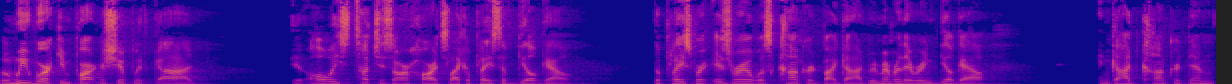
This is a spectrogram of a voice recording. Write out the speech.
When we work in partnership with God, it always touches our hearts like a place of Gilgal, the place where Israel was conquered by God. Remember, they were in Gilgal and God conquered them.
